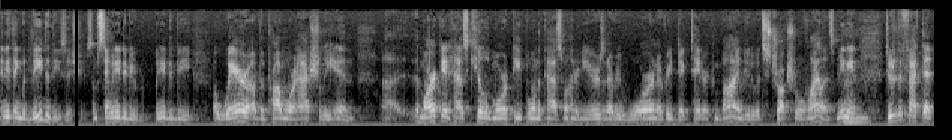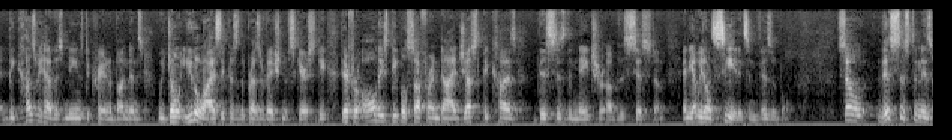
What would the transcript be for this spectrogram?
anything would lead to these issues. I'm saying we need to be we need to be aware of the problem we're actually in. Uh, the market has killed more people in the past 100 years than every war and every dictator combined due to its structural violence. Meaning, mm. due to the fact that because we have this means to create an abundance, we don't utilize it because of the preservation of scarcity. Therefore, all these people suffer and die just because this is the nature of the system. And yet we don't see it, it's invisible. So this system is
